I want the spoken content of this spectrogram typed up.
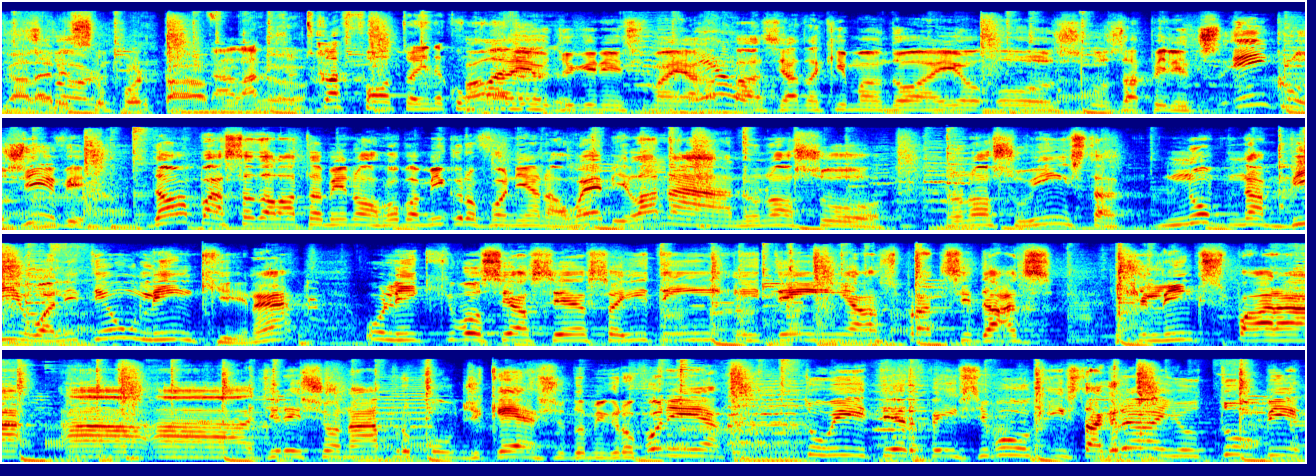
Galera insuportável. Tá lá junto com a foto ainda Fala aí, comparando. o digníssimo aí, a rapaziada que mandou aí os, os apelidos. Inclusive, dá uma passada lá também no arroba microfonia na web, lá na, no, nosso, no nosso Insta, no- na bio ali tem um link, né? O link que você acessa aí tem, e tem as praticidades de links para a, a direcionar para o podcast do Microfonia, Twitter, Facebook, Instagram, YouTube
